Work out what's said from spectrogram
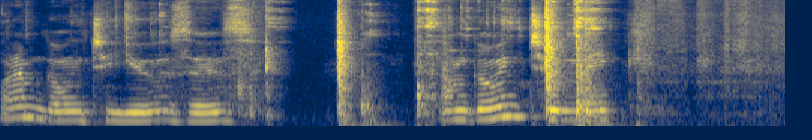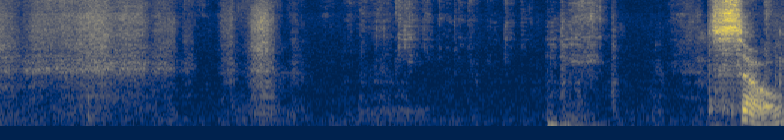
what I'm going to use is I'm going to make so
